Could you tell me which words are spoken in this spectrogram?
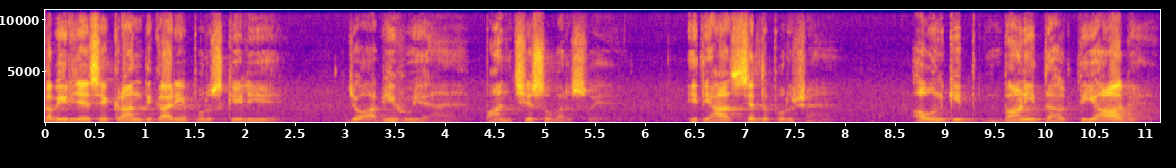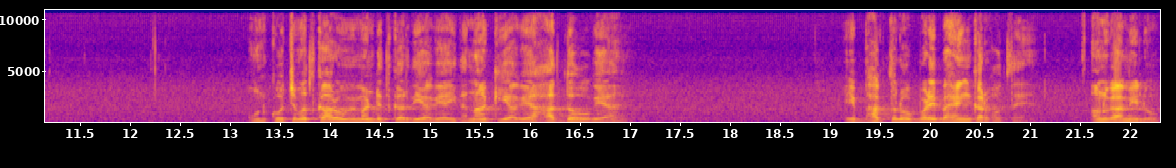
कबीर जैसे क्रांतिकारी पुरुष के लिए जो अभी हुए हैं पाँच छः सौ वर्ष हुए, इतिहास सिद्ध पुरुष हैं, और उनकी वाणी दहकती आग है। उनको चमत्कारों में मंडित कर दिया गया, इतना किया गया हद हो गया है। ये भक्त लोग बड़े भयंकर होते हैं, अनुगामी लोग।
